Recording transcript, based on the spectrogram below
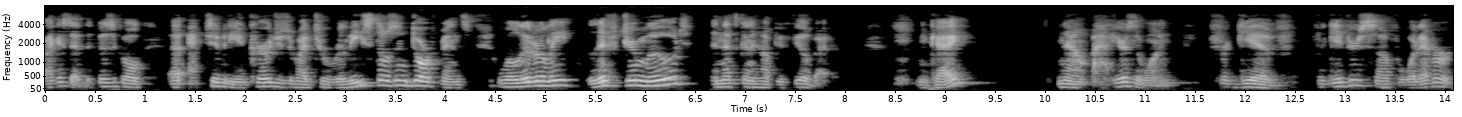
like I said, the physical uh, activity encourages your body to release those endorphins, will literally lift your mood, and that's going to help you feel better. Okay? Now, here's the one. Forgive. Forgive yourself for whatever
